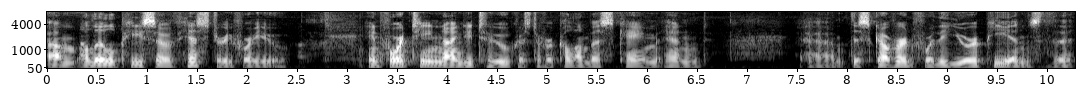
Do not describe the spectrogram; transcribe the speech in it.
Um, a little piece of history for you. In 1492, Christopher Columbus came and um, discovered for the Europeans the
